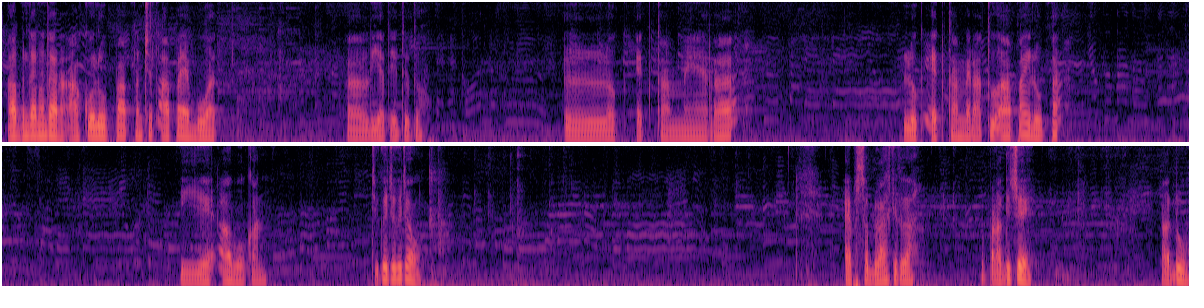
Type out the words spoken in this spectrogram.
Ah bentar-bentar, aku lupa pencet apa ya buat uh, lihat itu tuh. Look at kamera. Look at kamera tuh apa ya lupa? Iya, ah bukan. Cukup cukup cukup. F11 gitu lah lupa lagi cuy aduh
